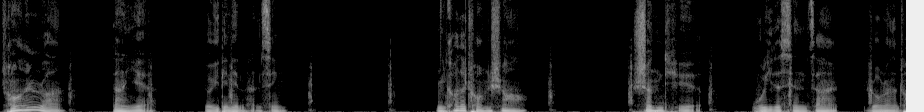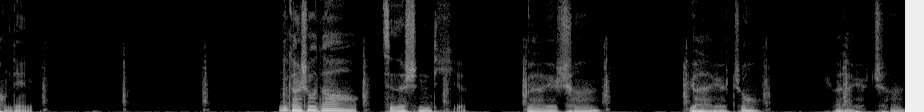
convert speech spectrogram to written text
床很软，但也有一点点弹性。你靠在床上，身体无力的陷在柔软的床垫里。你感受到自己的身体越来越沉，越来越重，越来越沉，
